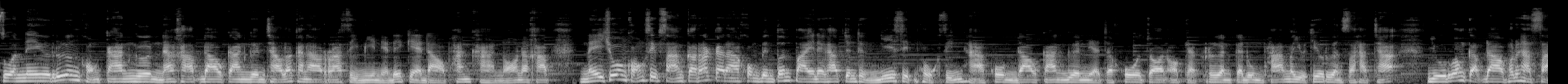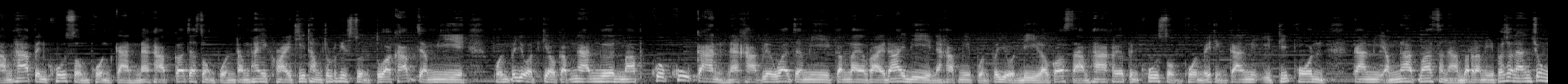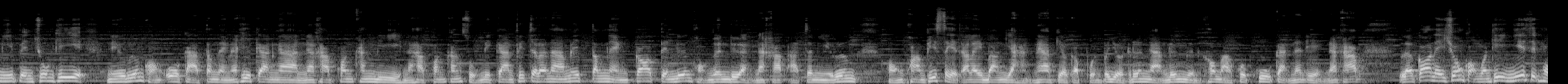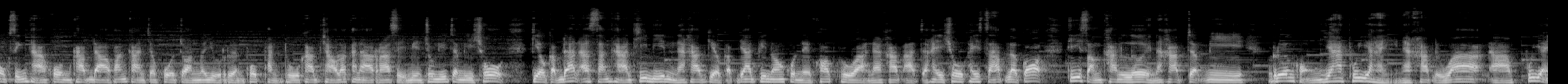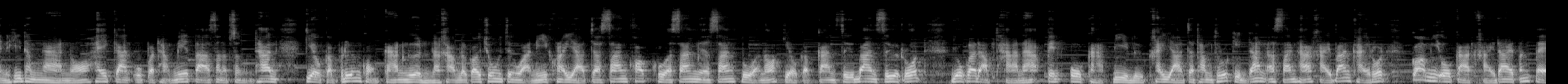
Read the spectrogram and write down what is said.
ส่วนในเรื่องของการเงินนะครับดาวการเงินชาวลัคนาราศีมีนเนี่ยได้แก่ดาวพังคารเนาะนะครับในช่วงของ 13 กรกฎาคมเป็นต้นไปนะครับจนถึง 26 สิงหาคม ดาวการเงินเนี่ยจะโคจรออกจากเรือนกระดุมพระมาอยู่ที่เรือนสหัชชะ อยู่ร่วมกับดาวพฤหัส35 เป็นคู่สมพลกันนะครับก็จะส่งผลทำให้ใครที่ทำธุรกิจส่วนตัวครับจะมีผลประโยชน์เกี่ยวกับงานเงินมาควบคู่กันนะครับเรียกว่าจะมีกำไรรายได้ดีนะครับมีผลประโยชน์ดีแล้วก็ 35เขาจะเป็นคู่สมพลไปถึงการมีอิทธิพล การมีอำนาจวาสนาบารมี เพราะฉะนั้นช่วงนี้เป็นช่วงที่ในเรื่องของโอกาสตำแหน่งหน้าที่การงานนะครับค่อนข้างดีนะครับค่อนข้างสูงมีการพิจารณาไม่ตำแหน่งก็เป็นเรื่องของเงินเดือนนะครับอาจจะมีเรื่องของความพิเศษอะไรบางอย่างนะครับเกี่ยวกับผลประโยชน์เรื่องงานเรื่องเงินเข้ามาควบคู่กันนั่นเองนะครับแล้วก็ในช่วงของวันที่ 26 สิงหาคมครับดาวพังคารจะโคจรมาอยู่เรือนภพพันธุครับชาวลัคนาราศีมีนช่วงนี้จะมีโชค เกี่ยวกับด้านอสังหาที่ดินนะครับเกี่ยวกับญาติพี่น้องคนในครอบครัวนะครับอาจจะให้โชคให้ทรัพย์ แล้วก็ที่สำคัญเลยนะครับจะมีเรื่องของญาติผู้ใหญ่นะครับหรือว่าผู้ใหญ่ในที่ทำงานเนาะให้การอุปถัมภ์เมตตาสนับสนุนท่านเกี่ยวกับเรื่องของการเงินนะครับแล้วก็ช่วงจังหวะนี้ใครอยากจะสร้างครอบครัวสร้างเนื้อสร้างตัวเนาะเกี่ยวกับการซื้อบ้านซื้อรถ ยกระดับฐานะ เป็นโอกาสดีหรือใครอยากจะทำธุรกิจด้านอสังหาขายบ้านขายรถ ก็มีโอกาสขายได้ตั้งแต่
